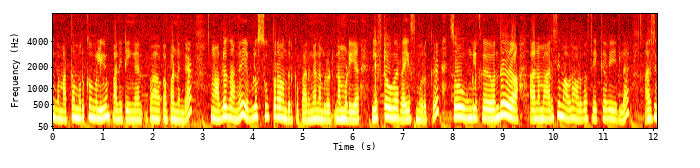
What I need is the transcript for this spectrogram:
நீங்கள் மற்ற முறுக்குங்களையும் பண்ணிட்டீங்க பண்ணுங்கள் பண்ணுங்க. அவ்வளோதாங்க எவ்வளோ சூப்பராக வந்திருக்கு பாருங்கள் நம்மளோட நம்முடைய left over rice murukku. So உங்களுக்கு வந்து நம்ம அரிசி மாவுலாம் அவ்வளோவா சேர்க்கவே இல்லை. அரிசி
